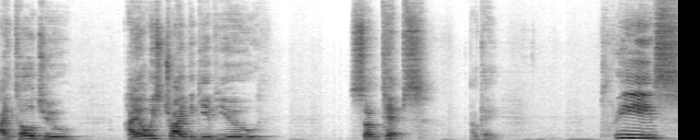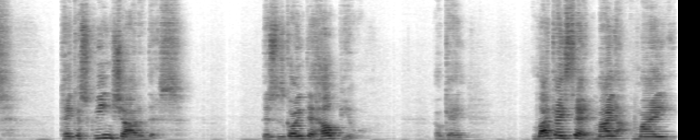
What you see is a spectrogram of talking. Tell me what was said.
I told you I always tried to give you some tips. Okay. Please take a screenshot of this. This is going to help you. Okay? Like I said, my my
